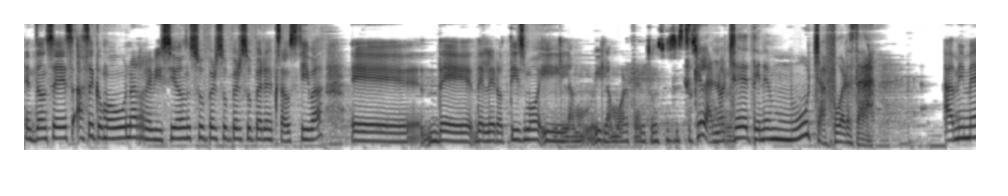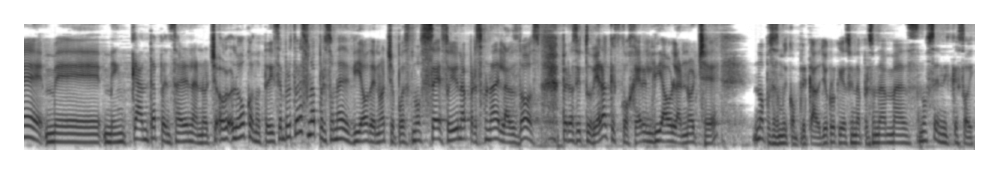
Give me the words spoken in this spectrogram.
Entonces hace como una revisión súper, súper, súper exhaustiva eh, de, del erotismo y la, y la muerte. Entonces es que la noche tiene mucha fuerza. A mí me, me, me, encanta pensar en la noche. Luego cuando te dicen, pero tú eres una persona de día o de noche, pues no sé, soy una persona de las dos. Pero si tuviera que escoger el día o la noche, no, pues es muy complicado. Yo creo que yo soy una persona más, no sé ni qué soy.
